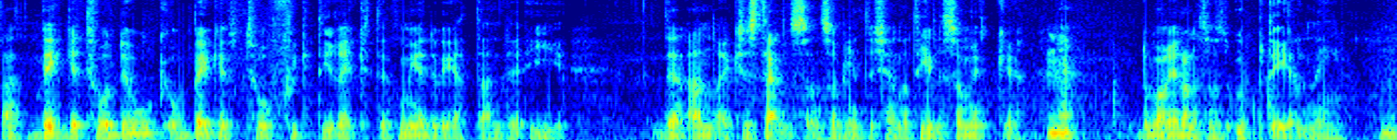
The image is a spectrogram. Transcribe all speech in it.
att bägge två dog och bägge två fick direkt ett medvetande i den andra existensen som vi inte känner till så mycket. Mm. Det var redan en sorts uppdelning. Mm.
